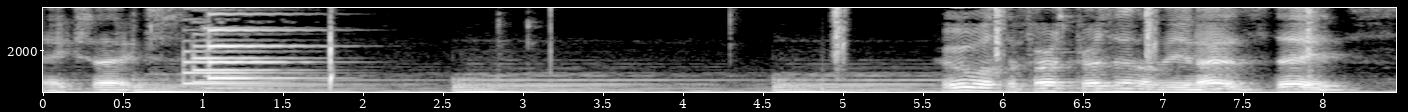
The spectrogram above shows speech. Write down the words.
XX. Who was the first president of the United States?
